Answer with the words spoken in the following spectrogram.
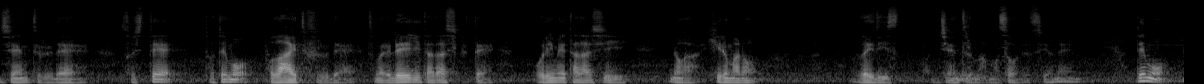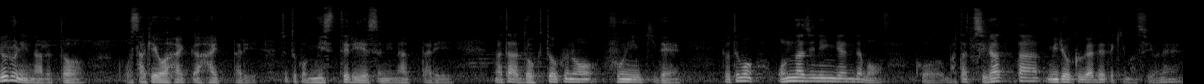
ジェントルでそしてとてもポライトフルでつまり礼儀正しくて 折り目正しいのが昼間のレディーズジェントルマンもそうですよねでも夜になるとお酒が入ったりちょっとこうミステリアスになったりまたは独特の雰囲気でとても同じ人間でもこうまた違った魅力が出てきますよね。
